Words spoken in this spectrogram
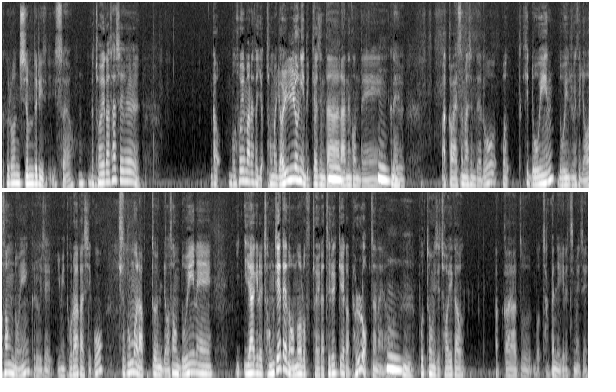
그런 지점들이 있어요. 음. 그러니까 저희가 사실 그러니까 뭐 소위 말해서 여- 정말 연륜이 느껴진다라는 건데 음. 그 네. 아까 말씀하신 대로 어, 특히 노인 노인 중에서 여성 노인 그리고 이제 이미 돌아가시고 죽음을 앞둔 여성 노인의 이, 이야기를 정제된 언어로 저희가 들을 기회가 별로 없잖아요. 음. 음. 보통 이제 저희가 아까도 뭐 잠깐 얘기를 했지만 이제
